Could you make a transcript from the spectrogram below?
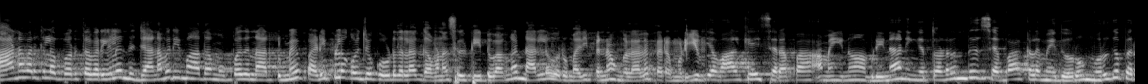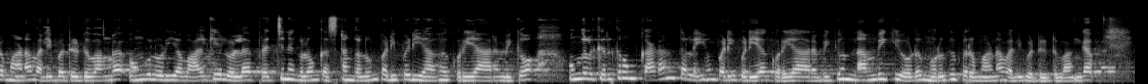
மாணவர்களை பொறுத்தவரையில் இந்த ஜனவரி மாதம் முப்பது நாட்களுமே படிப்பில் கொஞ்சம் கூடுதலாக கவனம் செலுத்திட்டு வழிபட்டுட்டு நல்ல ஒரு மதிப்பெண்ணை உங்களால் பெற முடியும். உங்கள் வாழ்க்கையை சிறப்பாக அமையணும் அப்படின்னா நீங்கள் தொடர்ந்து செவ்வாய்க்கிழமை தோறும் முருகப்பெருமானை வழிபட்டுட்டு வாங்க உங்களுடைய வாழ்க்கையில் உள்ள பிரச்சனைகளும் கஷ்டங்களும் படிப்படியாக குறைய ஆரம்பிக்கும். உங்களுக்கு இருக்கிற கடன் தொல்லையும் படிப்படியாக குறைய ஆரம்பிக்கும். நம்பிக்கையோடு முருகப்பெருமானை வழிபட்டுட்டு வாங்க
